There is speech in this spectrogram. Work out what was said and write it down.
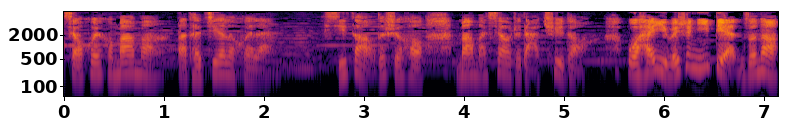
小辉和妈妈把它接了回来。洗澡的时候，妈妈笑着打趣道：“我还以为是你点子呢，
